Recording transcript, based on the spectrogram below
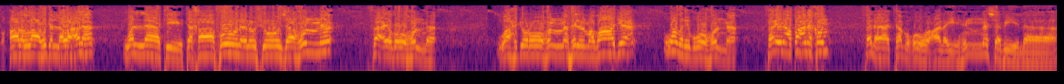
وقال الله جل وعلا واللاتي تخافون نشوزهن فعظوهن واهجروهن في المضاجع واضربوهن فإن أطعنكم فلا تبغوا عليهن سبيلا.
